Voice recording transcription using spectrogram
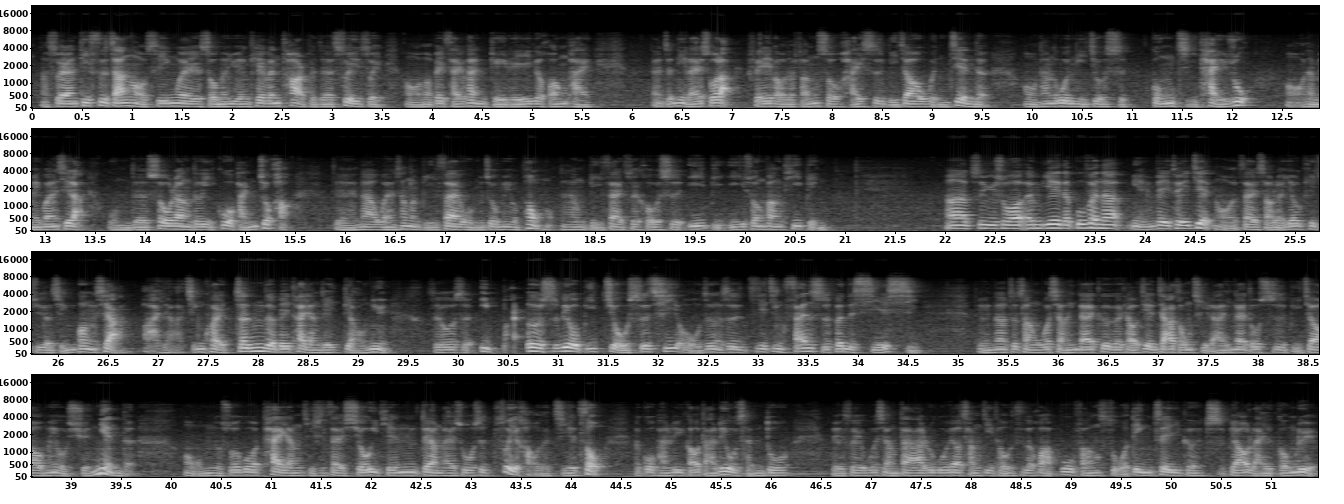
那虽然第四张哦是因为守门员 Kevin Tarp 的碎嘴哦被裁判给了一个黄牌，但整体来说啦，菲雷堡的防守还是比较稳健的哦。他们的问题就是攻击太弱哦，那没关系啦，我们的受让得以过盘就好。对，那晚上的比赛我们就没有碰，那场比赛最后是一比一双方踢平。那至于说 NBA 的部分呢，免费推荐哦，在少了 Yuki 的情况下，哎呀，金块真的被太阳给屌虐。最后是一百二十六比九十七哦，真的是接近三十分的血洗。对，那这场我想应该各个条件加总起来，应该都是比较没有悬念的。哦，我们有说过，太阳其实在休一天对他们来说是最好的节奏，那过盘率高达六成多。对，所以我想大家如果要长期投资的话，不妨锁定这一个指标来攻略。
